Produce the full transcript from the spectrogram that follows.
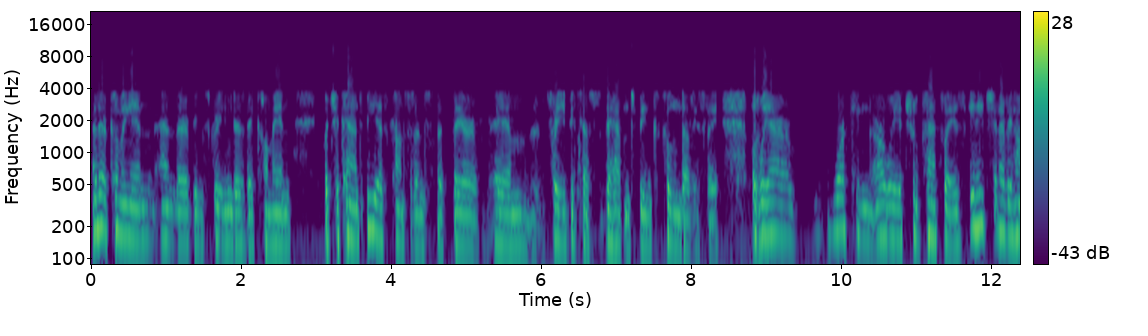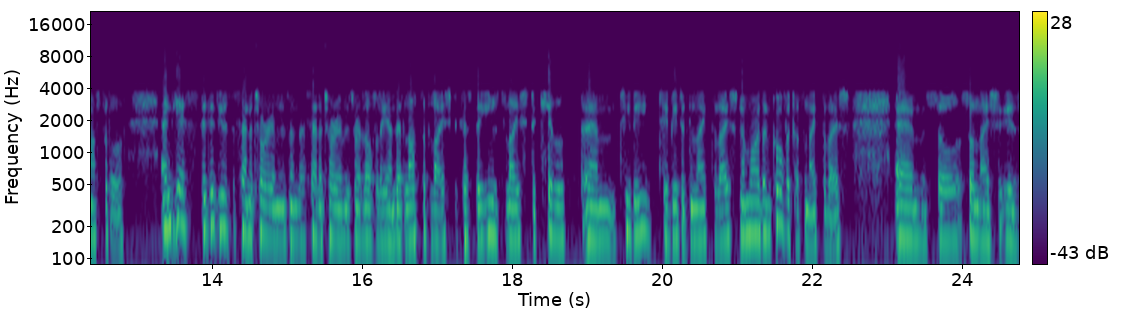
and they're coming in and they're being screened as they come in. But you can't be as confident that they're um, free because they haven't been cocooned, obviously. But we are working our way through pathways in each and every hospital. And yes, they did use the sanatoriums, and the sanatoriums were lovely, and they had lots of light because they used light to kill um, TB. TB didn't like the light no more than COVID doesn't like the light. Um, so sunlight is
